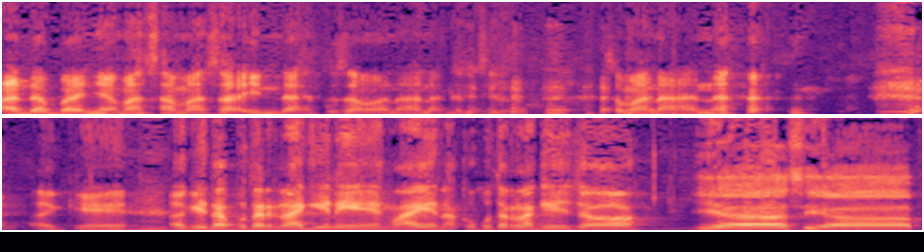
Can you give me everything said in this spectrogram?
ada banyak masa-masa indah itu sama anak-anak kecil, sama anak-anak. Oke. Oh, kita puterin lagi nih yang lain. Aku puter lagi, Co. ya siap.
